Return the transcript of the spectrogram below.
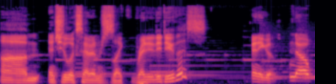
Um, and she looks at him, and she's like, "Ready to do this?" And he goes, "No."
